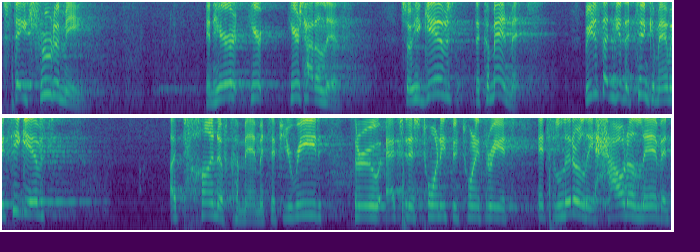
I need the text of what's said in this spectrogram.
Stay true to me. And here, here, here's how to live. So he gives the commandments. But he just doesn't give the Ten Commandments, he gives a ton of commandments. If you read through Exodus 20 through 23, it's, it's literally how to live. And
